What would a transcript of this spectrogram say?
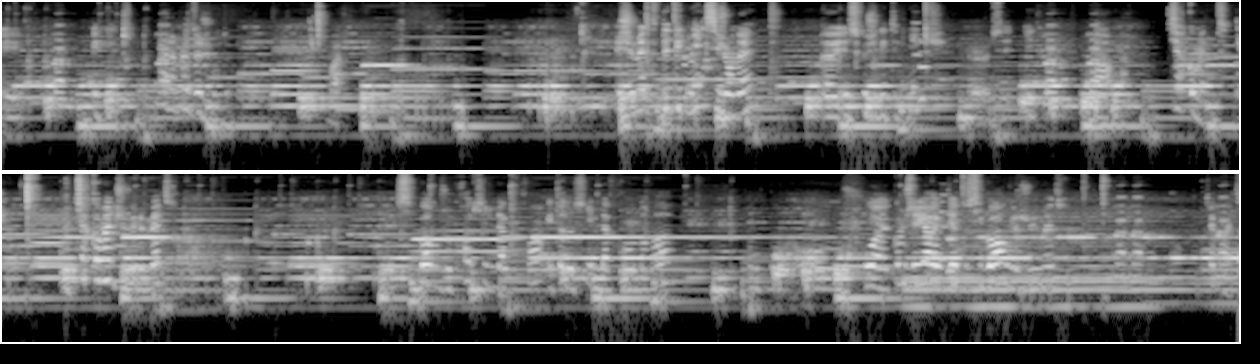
et Eric à la place de Jude. Voilà. Je vais mettre des techniques si j'en ai. Euh, Est-ce que j'ai des techniques? C'est Y A tir comète. Le tir comète, je vais le mettre. à Cyborg, je crois qu'il l'apprend. Et toi aussi, il l'apprendra. Ouais, comme j'ai eu avec bientôt Cyborg, je vais mettre. Tir comète.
